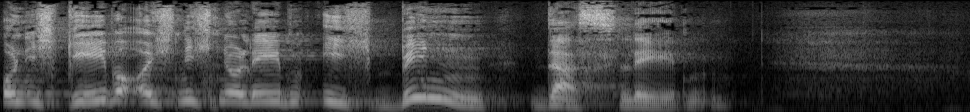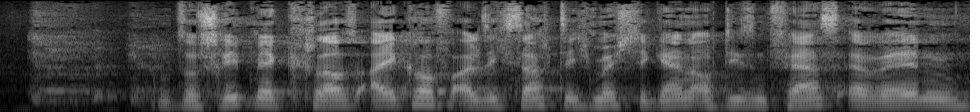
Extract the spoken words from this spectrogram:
Und ich gebe euch nicht nur Leben, ich bin das Leben. Und so schrieb mir Klaus Eickhoff, als ich sagte, ich möchte gerne auch diesen Vers erwähnen,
